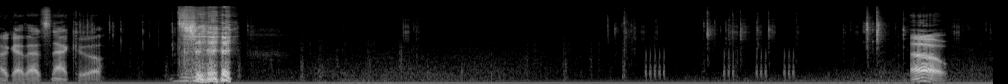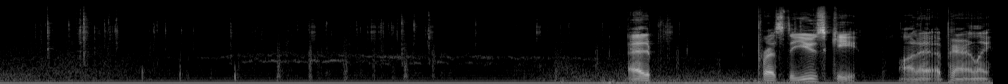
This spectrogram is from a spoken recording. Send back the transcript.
Okay, that's not cool. oh. I press the use key on it, apparently.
